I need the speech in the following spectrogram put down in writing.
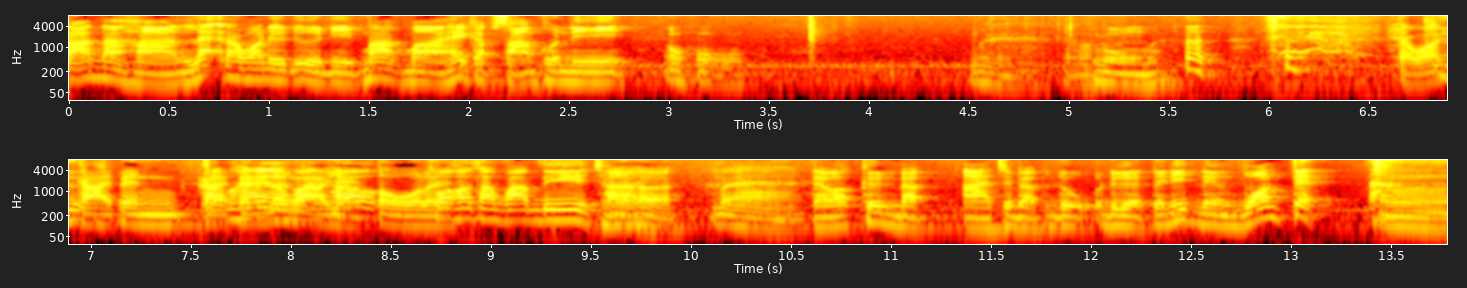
ร้านอาหาร และรางวัลอื่นๆ อีกมากมายให้กับ 3 คนนี้ โอ้โหแหม งงไหมแต่ว่ากลายเป็นกลายเป็นให้เรื่องราวใหญ่โตเลยเพราะเขาทำความดีใช่แหมแต่ว่าขึ้นแบบอาจจะแบบดุเดือดไปนิดนึง wanted อืม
